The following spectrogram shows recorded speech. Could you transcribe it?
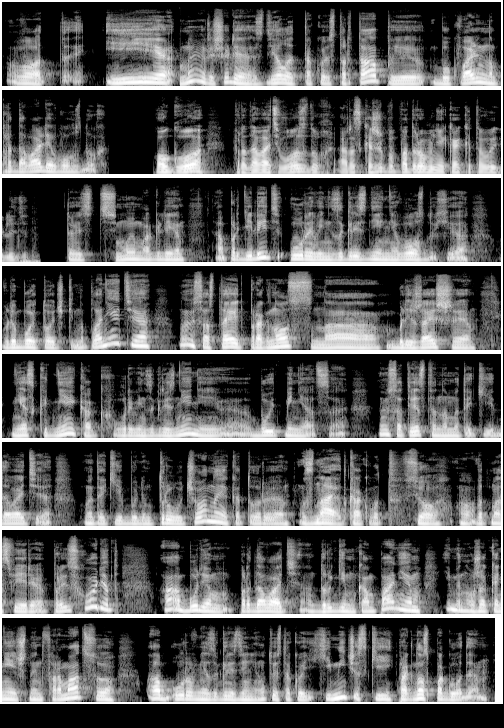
Вот. И мы решили сделать такой стартап и буквально продавали воздух. Ого, продавать воздух. А расскажи поподробнее, как это выглядит. То есть мы могли определить уровень загрязнения в воздухе в любой точке на планете, ну и составить прогноз на ближайшие несколько дней, как уровень загрязнений э, будет меняться. Ну и, соответственно, мы такие, давайте, мы такие будем true ученые, которые знают, как вот все э, в атмосфере происходит, а будем продавать другим компаниям именно уже конечную информацию об уровне загрязнения. Ну, то есть такой химический прогноз погоды.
